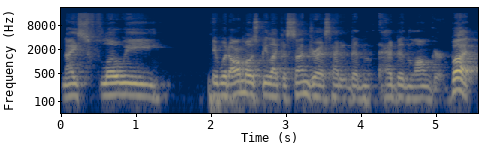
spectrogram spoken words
nice, flowy. It would almost be like a sundress had it been had been longer, but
